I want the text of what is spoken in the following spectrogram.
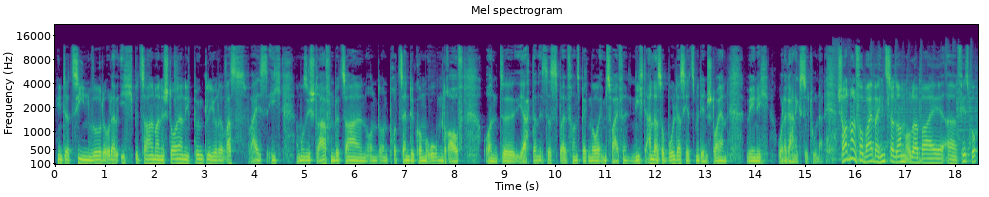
hinterziehen würde oder ich bezahle meine Steuern nicht pünktlich oder was weiß ich, dann muss ich Strafen bezahlen und und Prozente kommen obendrauf und äh, ja, dann ist das bei Franz Beckenbauer im Zweifel nicht anders, obwohl das jetzt mit den Steuern wenig oder gar nichts zu tun hat. Schaut mal vorbei bei Instagram oder bei äh, Facebook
